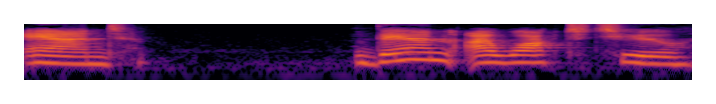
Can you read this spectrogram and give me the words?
And then I walked to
